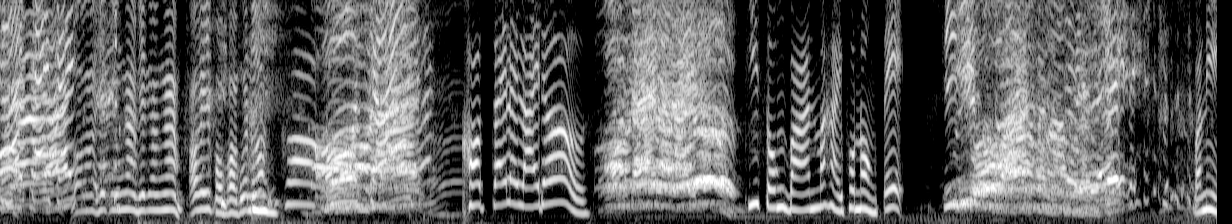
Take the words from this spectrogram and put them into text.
ใจใจเออเฮ็ดงามๆเฮ็ดงามๆเอาให้พร้อมๆกันเนาะพอใจ ขอบใจหลายๆเด้อขอบใจหลายๆเด้อที่ทรงบานมาให้พ่อน้องเตะที่ทรงบานมาให้เตะวันนี้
